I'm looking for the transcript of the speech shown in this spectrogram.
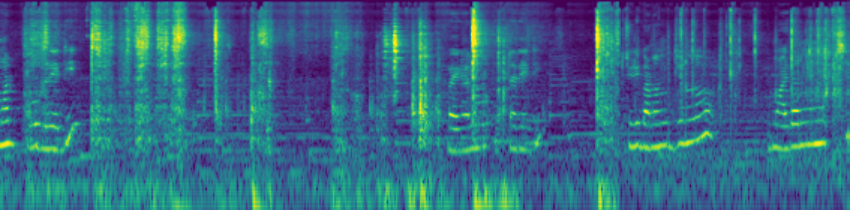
আমার পুর রেডি। হয়ে গেল আমার রেডি। চুরি বানানোর জন্য ময়দা নিয়ে নিচ্ছি।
